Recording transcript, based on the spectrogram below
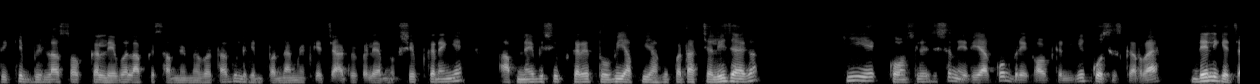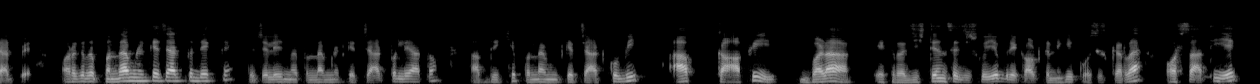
देखिए, बिरला सॉफ्ट का लेवल आपके सामने मैं बता दूँ, लेकिन पंद्रह मिनट के चार्ट पे पहले हम लोग शिफ्ट करेंगे। आप नहीं भी शिफ्ट करें तो भी आपको यहाँ पे पता चल ही जाएगा कि एक कॉन्सलेशन एरिया को ब्रेकआउट करने की कोशिश कर रहा है डेली के चार्ट पे। और अगर पंद्रह मिनट के चार्ट पे देखते हैं तो चलिए मैं पंद्रह मिनट के चार्ट पर ले आता हूँ। आप देखिए, पंद्रह मिनट के चार्ट को भी आप काफ़ी बड़ा एक रजिस्टेंस है जिसको ये ब्रेकआउट करने की कोशिश कर रहा है और साथ ही एक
